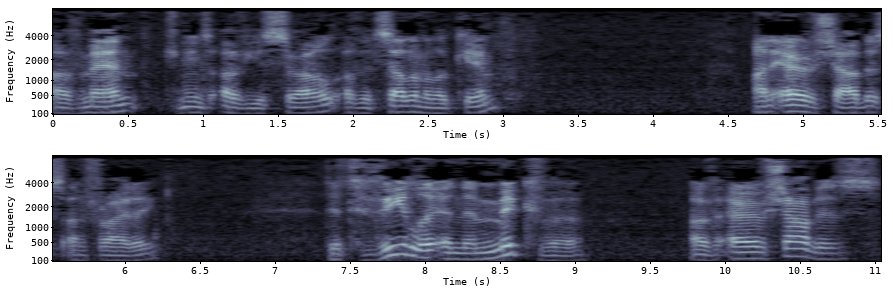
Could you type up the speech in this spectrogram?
of man, which means of Yisrael, of the Tzelem Elokim, on Erev Shabbos, on Friday. The Tvila in the mikveh of Erev Shabbos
